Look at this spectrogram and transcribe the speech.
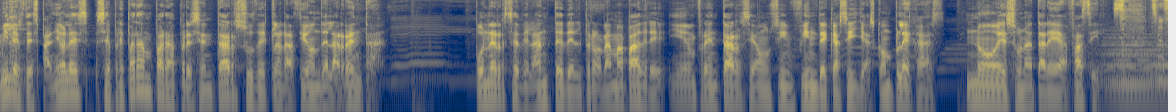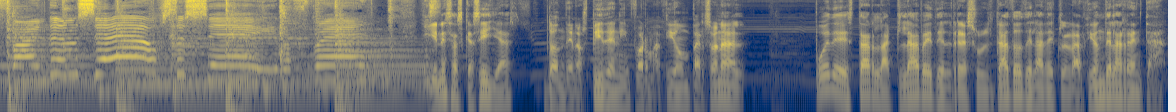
Miles de españoles se preparan para presentar su declaración de la renta. Ponerse delante del programa padre y enfrentarse a un sinfín de casillas complejas no es una tarea fácil. Y en esas casillas, donde nos piden información personal, puede estar la clave del resultado de la declaración de la renta.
